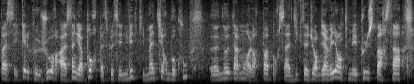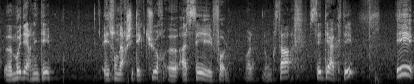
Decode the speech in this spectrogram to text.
passer quelques jours à Singapour parce que c'est une ville qui m'attire beaucoup, notamment alors pas pour sa dictature bienveillante, mais plus par sa modernité et son architecture assez folle. Voilà, donc ça c'était acté. Et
